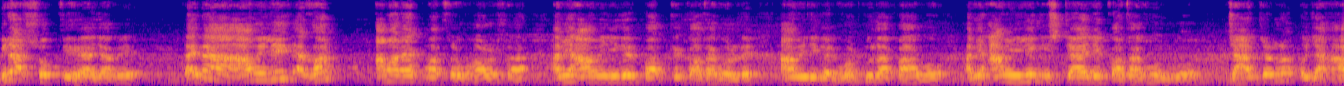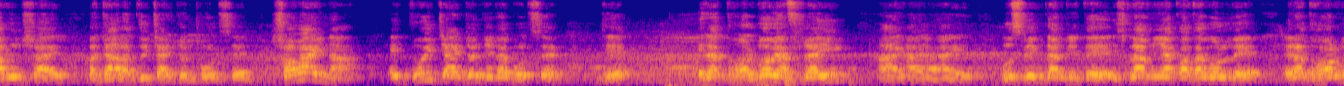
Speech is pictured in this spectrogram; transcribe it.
বিরাট শক্তি হয়ে যাবে। তাই না? আওয়ামী লীগ এখন আমার একমাত্র ভরসা। আমি আওয়ামী লীগের পক্ষে কথা বললে আওয়ামী লীগের ভোটগুলা পাবো। আমি আওয়ামী লীগ স্টাইলে কথা বলব। যার জন্য ওই যে হারুন সাহেব বা যারা দুই চারজন বলছেন, সবাই না, এই দুই চারজন যেটা বলছেন যে এরা ধর্ম ব্যবসায়ী। হায় হায় হায়। মুসলিম কান্ট্রিতে ইসলাম নিয়ে কথা বললে এরা ধর্ম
